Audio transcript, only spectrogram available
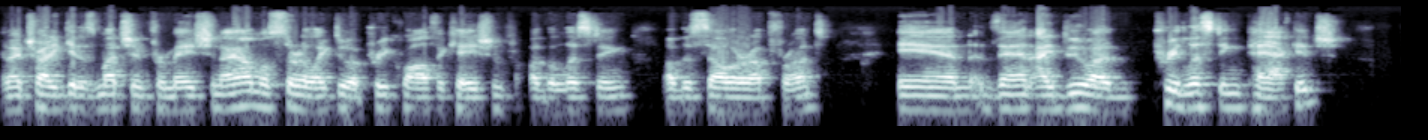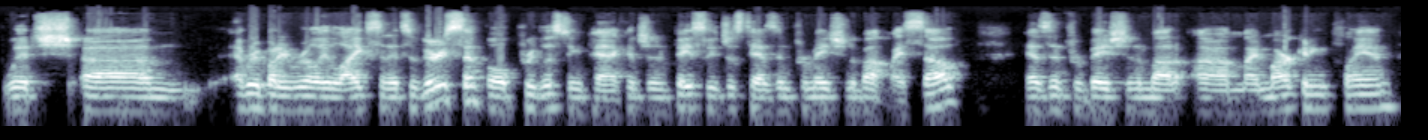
and I try to get as much information. I almost sort of like do a pre qualification of the listing of the seller up front. And then I do a pre listing package, which um, everybody really likes. And it's a very simple pre listing package and basically just has information about myself, has information about uh, my marketing plan,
